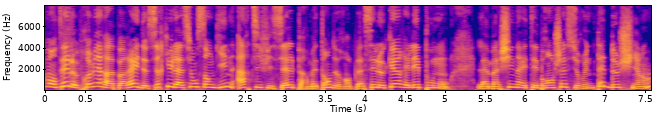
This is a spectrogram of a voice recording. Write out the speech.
inventé le premier appareil de circulation sanguine artificielle permettant de remplacer le cœur et les poumons. La machine a été branchée sur une tête de chien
